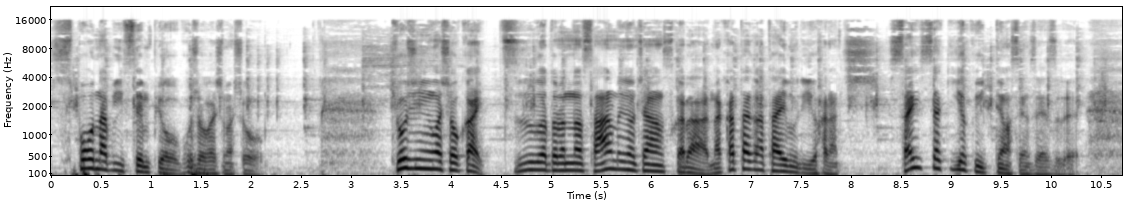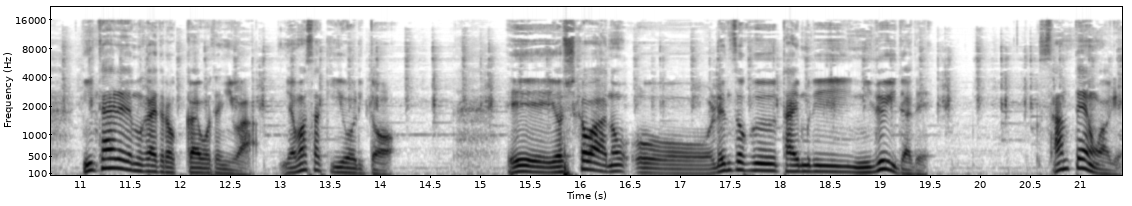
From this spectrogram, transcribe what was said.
スポーナビ選票をご紹介しましょう。巨人は初回、ツーアウトランナー三塁のチャンスから中田がタイムリーを放ち、幸先よく1点を先制する。2対0で迎えた6回表には、山崎伊織と、えー、吉川の連続タイムリー二塁打で3点を挙げ、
